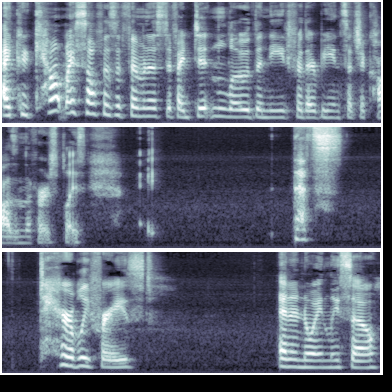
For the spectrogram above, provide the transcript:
I could count myself as a feminist if I didn't loathe the need for there being such a cause in the first place that's terribly phrased and annoyingly so.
